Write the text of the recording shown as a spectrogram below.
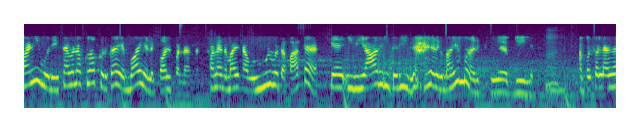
மணி ஒரு செவன் ஓ கிளாக் இருக்கா என் பாய் எனக்கு கால் பண்ணாங்க. ஆனா இந்த மாதிரி நான் உருவத்தை பார்த்தேன். இது யாருன்னு தெரியல. எனக்கு பயமா இருக்கு அப்படின்னு. அப்ப சொன்னாங்க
